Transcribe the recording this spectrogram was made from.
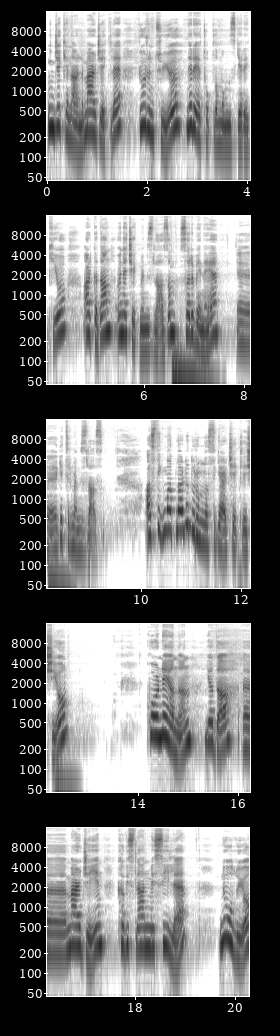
İnce kenarlı mercekle görüntüyü nereye toplamamız gerekiyor? Arkadan öne çekmemiz lazım. Sarı beneğe e, getirmemiz lazım. Astigmatlarda durum nasıl gerçekleşiyor? Korneanın ya da e, merceğin kavislenmesiyle ne oluyor?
